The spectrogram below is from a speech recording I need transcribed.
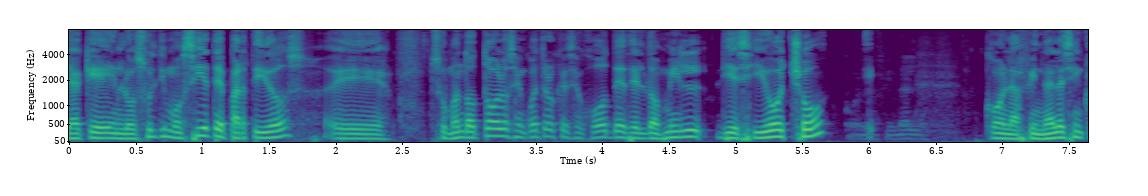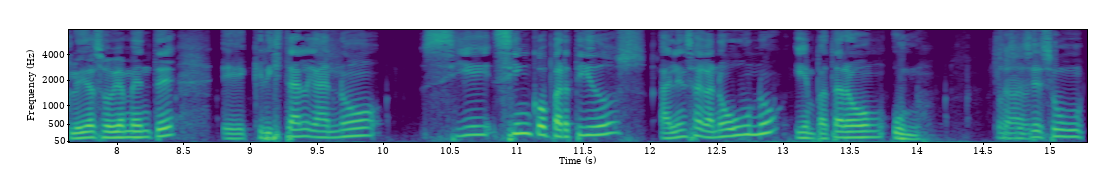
ya que en los últimos siete partidos, eh, sumando todos los encuentros que se jugó desde el 2018, eh, con las finales incluidas obviamente, eh, Cristal ganó cinco partidos, Alianza ganó uno y empataron uno. Entonces es un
